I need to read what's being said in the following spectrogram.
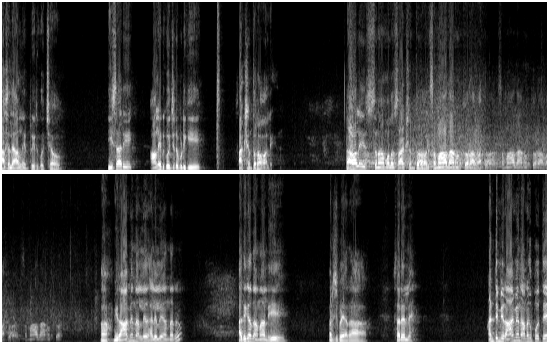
అసలే ఆన్లైన్ ప్రేయర్కి వచ్చావు. ఈసారి ఆన్లైన్కి వచ్చేటప్పటికి సాక్ష్యంతో రావాలి. రావాలి సునామల సాక్ష్యంతో రావాలి సమాధానంతో రావాలి. సమాధానంతో రావాలి. సమాధానంతో మీరు ఆమె అనలేదు హలేలు అన్నారు? అది కదా అనాలి. మర్చిపోయారా? సరేలే. అంటే మీరు ఆమెను అనకపోతే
